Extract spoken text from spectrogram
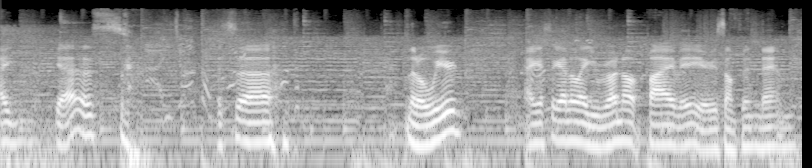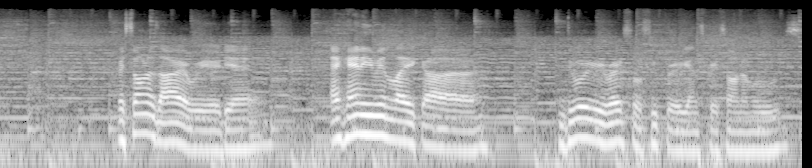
I guess. It's uh, a little weird. I guess I gotta like run up 5A or something, damn. Personas are weird, yeah. I can't even like uh, do a reversal super against Persona moves.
